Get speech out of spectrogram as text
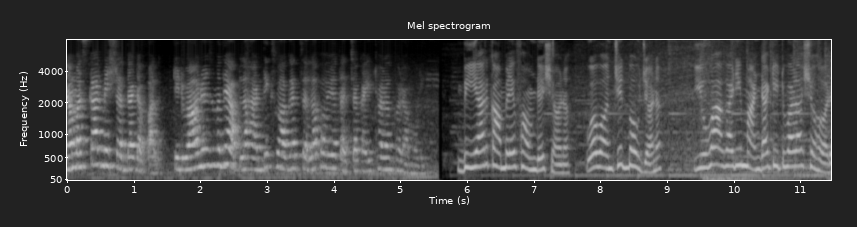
मी श्रद्धा टपाल. टिडवा न्यूजमध्ये आपलं हार्दिक स्वागत. चला पाहूयात आजच्या काही ठळक घडामोडी. बी आर कांबळे फाउंडेशन व वंचित बहुजन युवा आघाडी मांडा टिटवाळा शहर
